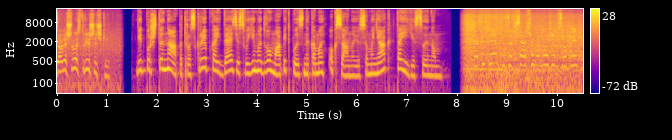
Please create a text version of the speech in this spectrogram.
Залишилось трішечки. Від бурштина Петро Скрипка йде зі своїми двома підписниками Оксаною Семеняк та її сином. Для підтримки це все, що ми можемо зробити.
